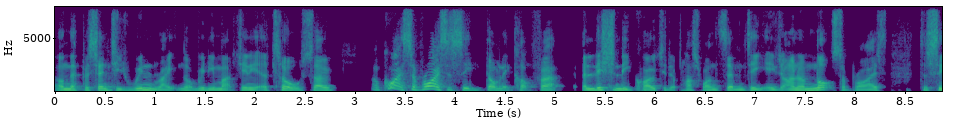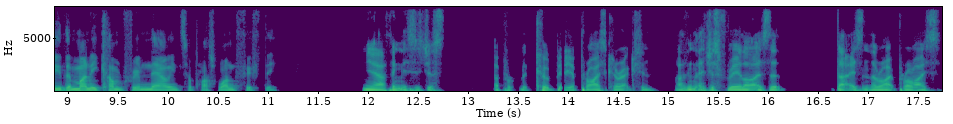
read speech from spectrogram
on their percentage win rate, not really much in it at all. So I'm quite surprised to see Dominik Koepfer initially quoted at plus 170, and I'm not surprised to see the money come for him now into plus 150. Yeah, I think this is just a, it could be a price correction. I think they just realised that that isn't the right price.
